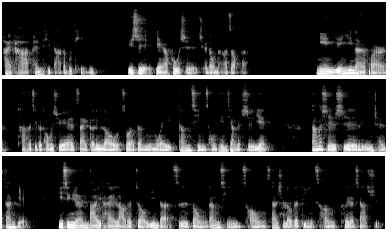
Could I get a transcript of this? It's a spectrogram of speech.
害他喷嚏打个不停。于是便让护士全都拿走了。念研一那会儿，他和几个同学在格林楼做了个名为“钢琴从天降”的实验。当时是凌晨三点，一行人把一台老的走音的自动钢琴从三十楼的顶层推了下去，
